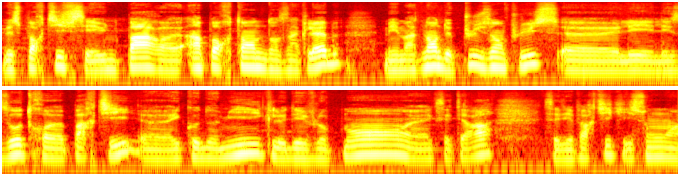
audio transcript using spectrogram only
le sportif, c'est une part euh, importante dans un club, mais maintenant, de plus en plus, euh, les, autres parties économiques, le développement, etc., c'est des parties qui sont,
